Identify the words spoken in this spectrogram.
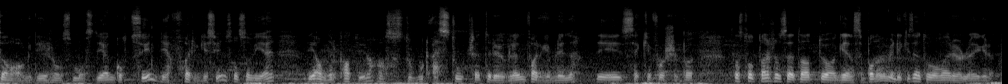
dagdyr sånn som oss. De har godt syn, de har fargesyn, sånn som vi er. De andre pattedyra er stort sett rødglønn fargeblinde. De ser ikke forskjell på Så har stått der og sett at du har genser på dem, vil ikke sett om den var rød eller grønn.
